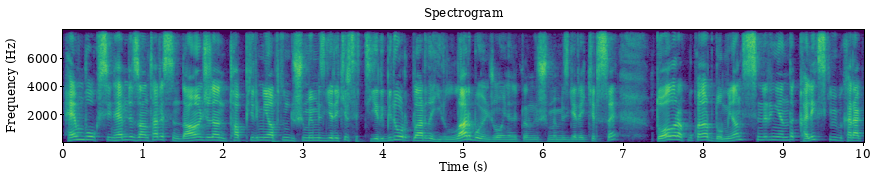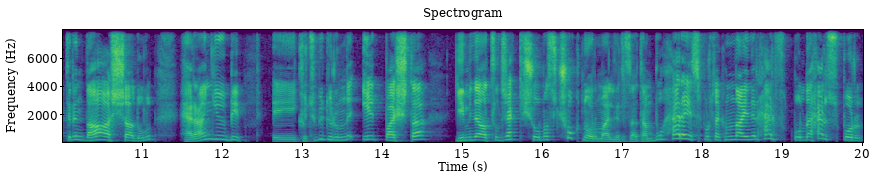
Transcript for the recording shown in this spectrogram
Hem Voxi'nin hem de Zantares'in daha önceden top 20 yaptığını düşünmemiz gerekirse, tier 1 orklarda yıllar boyunca oynadıklarını düşünmemiz gerekirse doğal olarak bu kadar dominant isimlerin yanında Kalix gibi bir karakterin daha aşağıda olup herhangi bir e, kötü bir durumda ilk başta gemiden atılacak kişi olması çok normaldir zaten. Bu her e-spor takımında aynıdır. Her futbolda, her spor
